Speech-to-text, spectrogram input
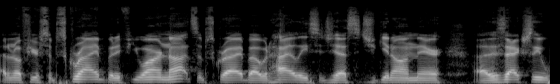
I don't know if you're subscribed, but if you are not subscribed, I would highly suggest that you get on there. Uh, this is actually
